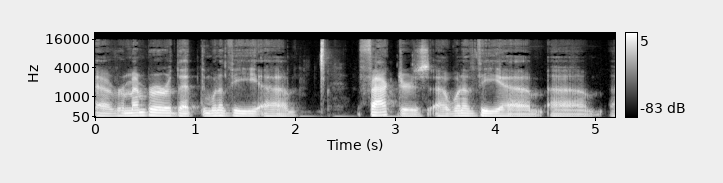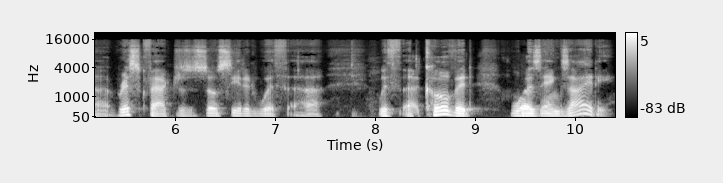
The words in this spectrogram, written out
uh, remember that one of the um, factors, uh, one of the um, um, uh, risk factors associated with uh, with uh, COVID was anxiety,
